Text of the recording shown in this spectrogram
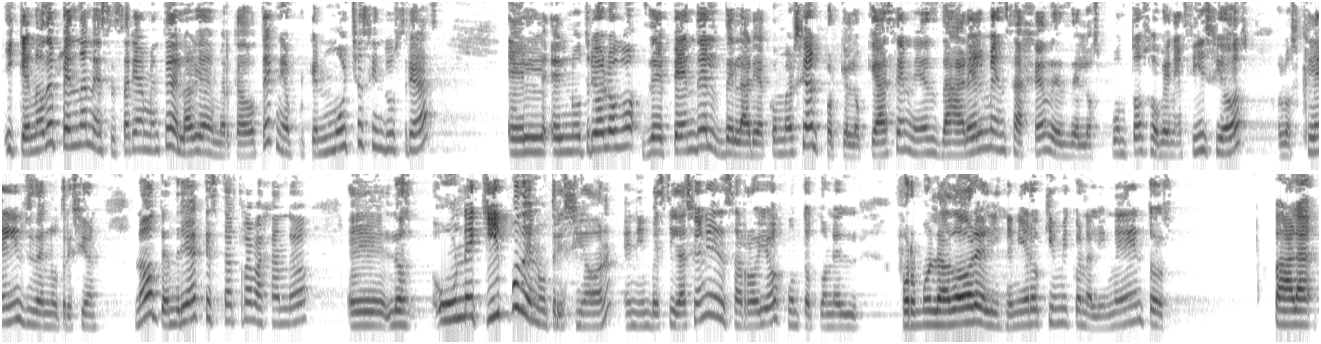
y que no dependa necesariamente del área de mercadotecnia, porque en muchas industrias el, nutriólogo depende del área comercial, porque lo que hacen es dar el mensaje desde los puntos o beneficios o los claims de nutrición. No, tendría que estar trabajando eh, un equipo de nutrición en investigación y desarrollo junto con el formulador, el ingeniero químico en alimentos, para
